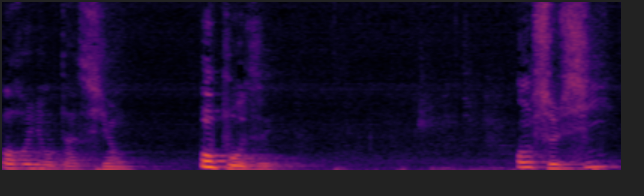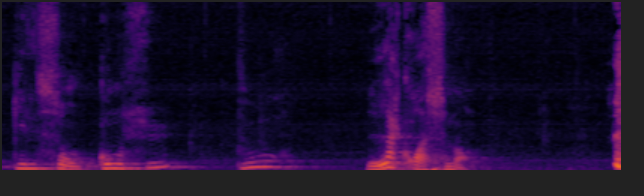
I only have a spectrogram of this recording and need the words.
orientation opposée en ceci qu'ils sont conçus pour l'accroissement.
